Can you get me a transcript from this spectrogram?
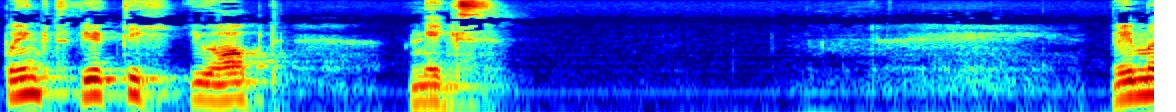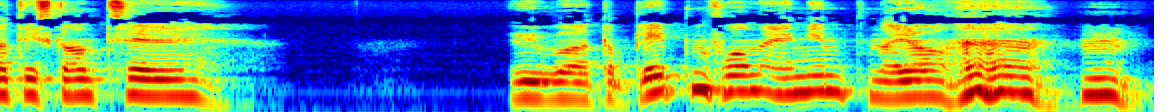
bringt wirklich überhaupt nichts. Wenn man das Ganze über Tablettenform einnimmt, naja, hm,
